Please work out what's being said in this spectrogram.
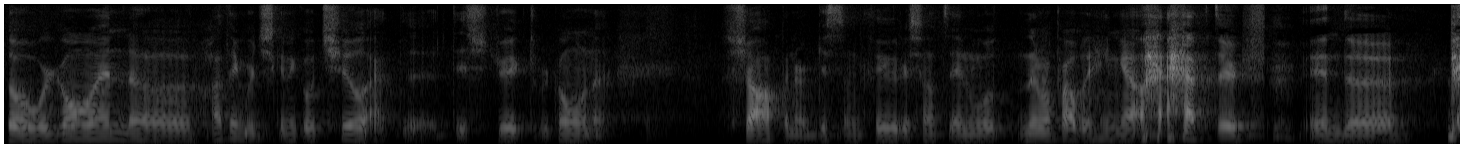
So we're going uh I think we're just gonna go chill at the district. We're going to shopping or get some food or something. We'll then we'll probably hang out after and uh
